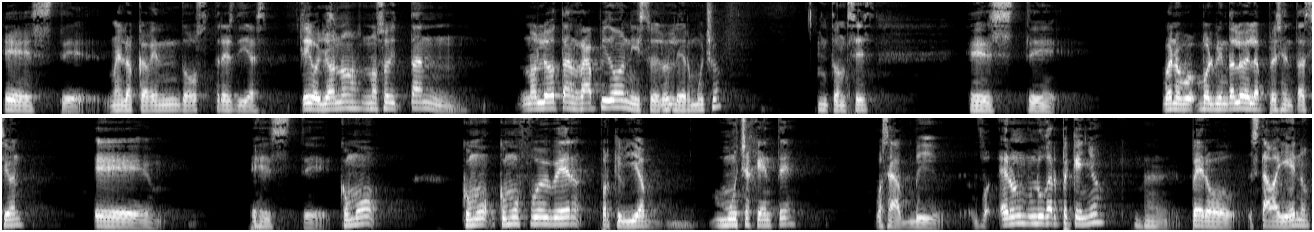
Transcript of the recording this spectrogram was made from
Este, me lo acabé en dos, tres días. Digo, yo no, no soy tan, no leo tan rápido ni suelo leer mucho. Entonces, este, bueno, vo- volviendo a lo de la presentación, eh, este, ¿cómo, cómo, cómo fue ver, porque vi a mucha gente, o sea, vi, era un lugar pequeño, pero estaba lleno.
